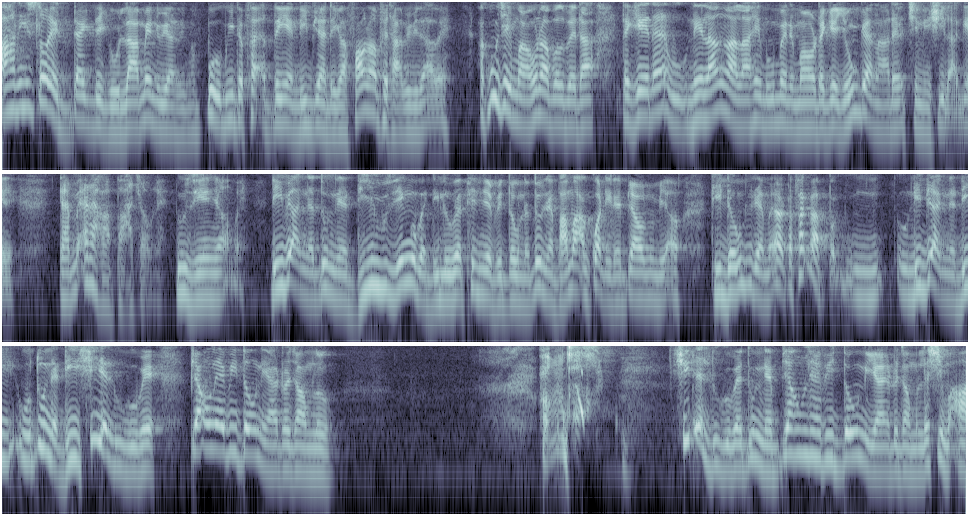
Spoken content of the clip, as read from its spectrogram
အာနီစလော့ရဲ့ tactic ကိုလာမယ့်နယူးယောက်ဒီမှာပို့ပြီးတစ်ဖက်အသင်းရဲ့နီးပြန်တွေက found out ဖြစ်ထားပြီးသားပဲ အခုချိန်မှာခုနကပြောပဲဒါတကယ်တမ်းဟိုနေလားငါလားဟိ movement တွေမှာတော့တကယ်ရုန်းကန်လာတဲ့အခြေအနေရှိလာခဲ့တယ်ဒါပေမဲ့အဲ့ဒါကဘာကြောင့်လဲလူစင်းကြောင့်ပဲဒီပြနဲ့သူ့နဲ့ဒီလူစင်းကိုပဲဒီလိုပဲဖြစ်ညစ်ပြီးတုံးတယ်သူ့နဲ့ဘာမှအကွက်တွေလည်းပြောင်းလို့မရအောင်ဒီဒုံးကြည့်တယ်မယ်အဲ့တော့တစ်ဖက်ကဟိုဒီပြနဲ့ဒီဟိုသူ့နဲ့ဒီရှိတဲ့လူကိုပဲပြောင်းလဲပြီးတုံးနေတဲ့အတွက်ကြောင့်မလို့ ရှိတဲ့လူကိုပဲသူနဲ့ပြောင်းလဲပြီးတုံးနေရတဲ့အတွက်ကြောင့်မလို့လက်ရှိမှာအာ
